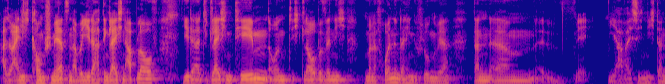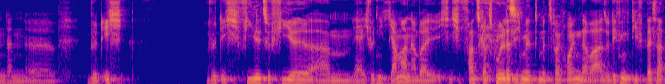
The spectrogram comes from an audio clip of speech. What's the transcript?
also eigentlich kaum Schmerzen, aber jeder hat den gleichen Ablauf, jeder hat die gleichen Themen und ich glaube, wenn ich mit meiner Freundin dahin geflogen wäre, dann ähm, ja, weiß ich nicht, dann, dann äh, würde ich würde ich viel zu viel, ähm, ja, ich würde nicht jammern, aber ich, ich fand es ganz cool, dass ich mit, mit zwei Freunden da war. Also definitiv besser,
